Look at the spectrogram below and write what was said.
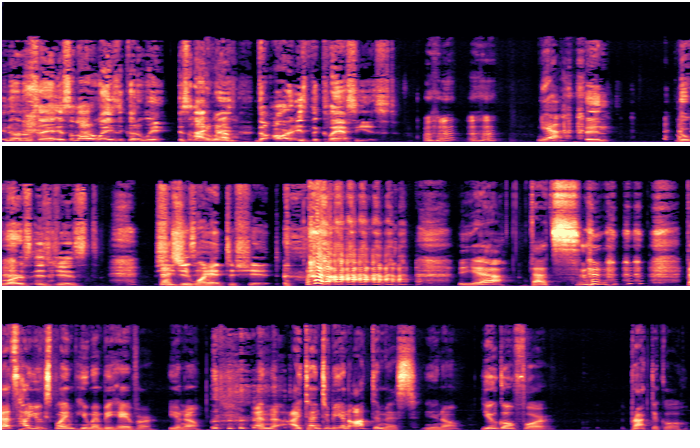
you know what I'm saying? It's a lot of ways it could have went. It's a lot I of know. ways. The art is the classiest. Mm-hmm. Mm-hmm. Yeah. And the worst is just she she just wanted- had to shit. Yeah, that's that's how you explain human behavior, you know? and I tend to be an optimist, you know? You go for practical.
